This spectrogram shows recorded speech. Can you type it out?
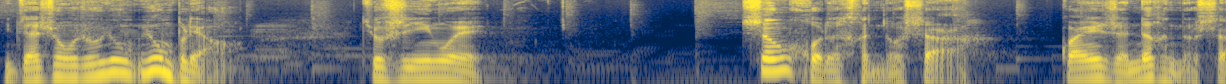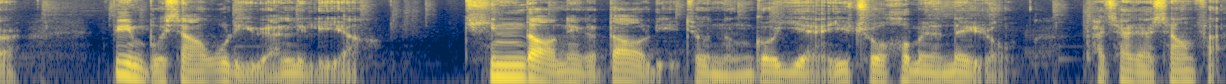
你在生活中用用不了，就是因为生活的很多事儿啊，关于人的很多事儿，并不像物理原理一样，听到那个道理就能够演绎出后面的内容，它恰恰相反。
